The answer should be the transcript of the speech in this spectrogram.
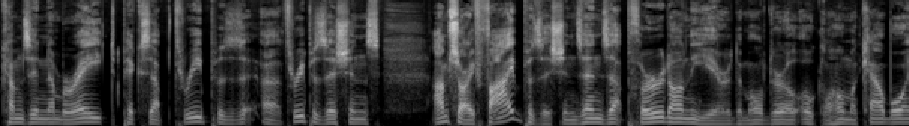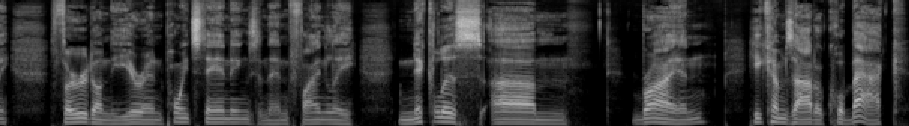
comes in number eight, picks up three posi- uh, three positions. I'm sorry, five positions, ends up third on the year. The Muldrow, Oklahoma Cowboy, third on the year end point standings. And then finally, Nicholas um, Bryan, he comes out of Quebec.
